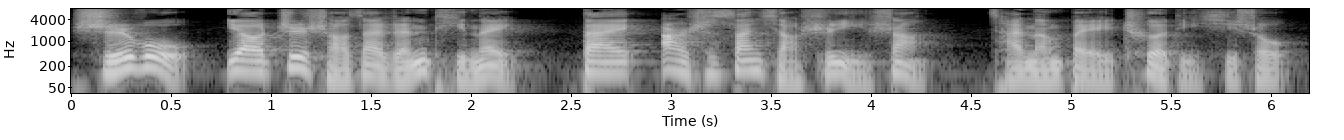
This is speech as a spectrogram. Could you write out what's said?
食物要至少在人体内待二十三小时以上，才能被彻底吸收。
